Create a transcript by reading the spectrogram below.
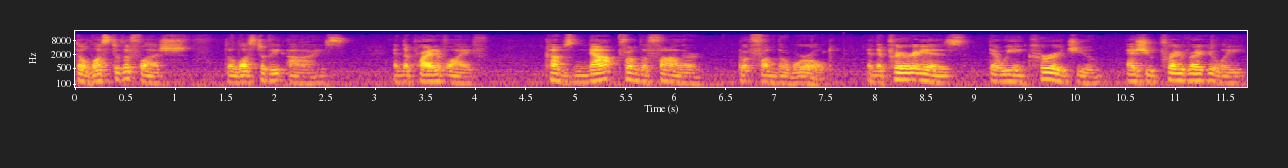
the lust of the flesh, the lust of the eyes, and the pride of life comes not from the Father, but from the world. And the prayer is that we encourage you as you pray regularly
